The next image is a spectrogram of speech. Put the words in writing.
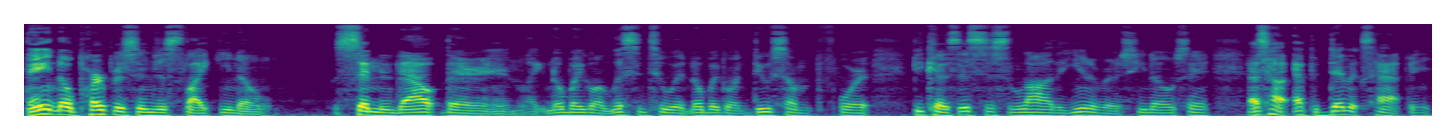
There ain't no purpose in just like, you know, sending it out there and like nobody gonna listen to it, nobody gonna do something for it because this is the law of the universe, you know what I'm saying? That's how epidemics happen.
